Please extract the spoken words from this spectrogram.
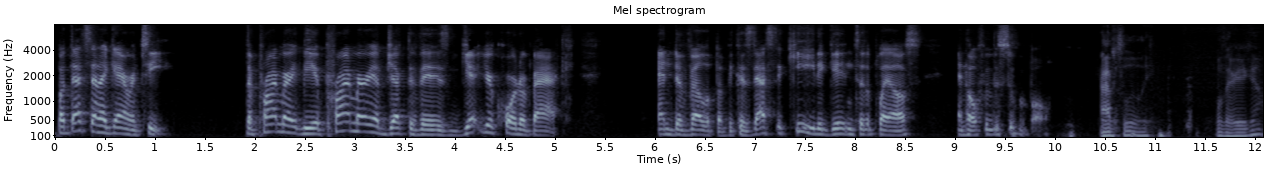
But that's not a guarantee. The primary the primary objective is get your quarterback and develop him because that's the key to getting to the playoffs and hopefully the Super Bowl. Absolutely. Well, there you go.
